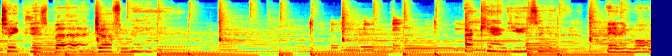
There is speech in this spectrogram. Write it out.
take this badge off me. Anymore.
